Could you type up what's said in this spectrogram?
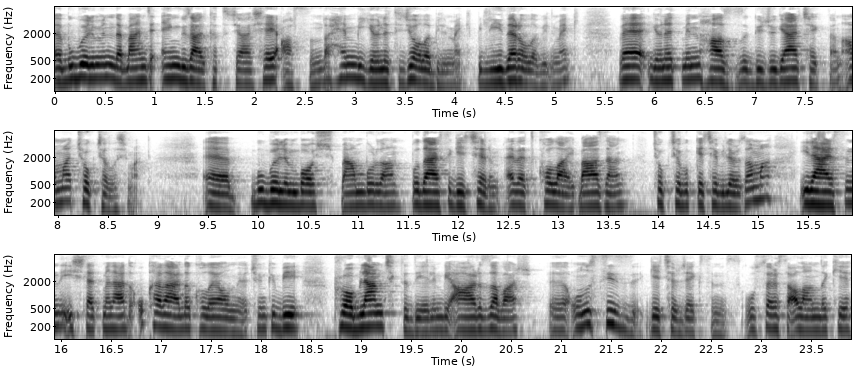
E, Bu bölümün de bence en güzel katacağı şey aslında hem bir yönetici olabilmek, bir lider olabilmek ve yönetmenin hazzı, gücü gerçekten ama çok çalışmak. E, Bu bölüm boş, ben buradan bu dersi geçerim. Evet kolay bazen çok çabuk geçebiliyoruz ama ilerisinde işletmelerde o kadar da kolay olmuyor. Çünkü bir problem çıktı diyelim, bir arıza var. Ee, onu siz geçireceksiniz. Uluslararası alandaki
